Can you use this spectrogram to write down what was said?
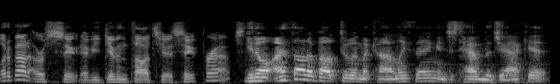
What about our suit? Have you given thought to a suit, perhaps? you know, I thought about doing the Conley thing and just having the jacket,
